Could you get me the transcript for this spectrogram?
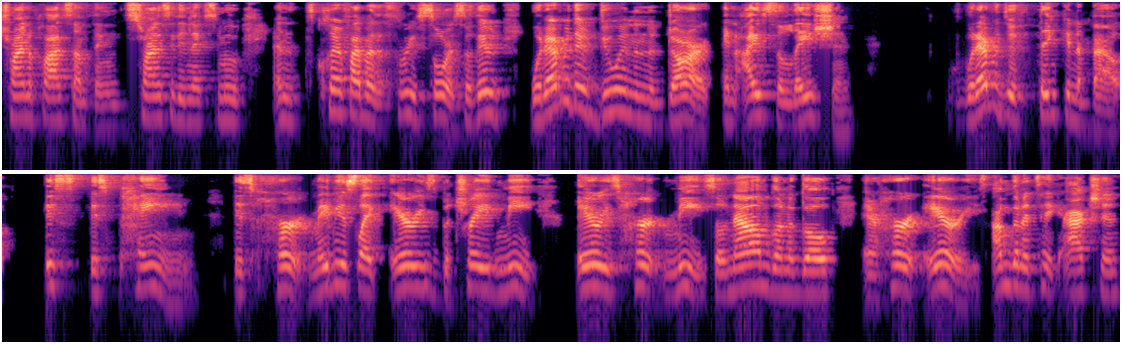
trying to plot something, trying to see the next move, and it's clarified by the three of swords. So they're whatever they're doing in the dark in isolation, whatever they're thinking about, it's it's pain, it's hurt. Maybe it's like Aries betrayed me. Aries hurt me. So now I'm going to go and hurt Aries. I'm going to take action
